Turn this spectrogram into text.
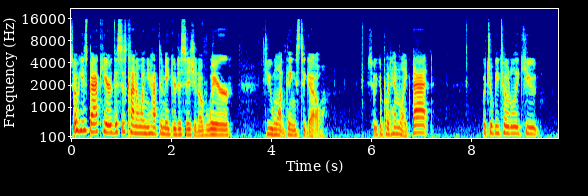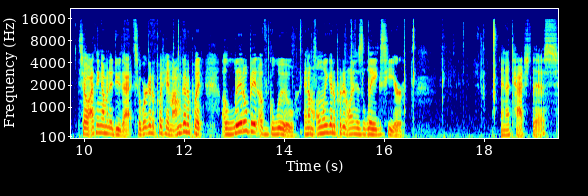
so he's back here. This is kind of when you have to make your decision of where do you want things to go. So we could put him like that, which will be totally cute. So I think I'm going to do that. So we're going to put him, I'm going to put a little bit of glue and I'm only going to put it on his legs here and attach this.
